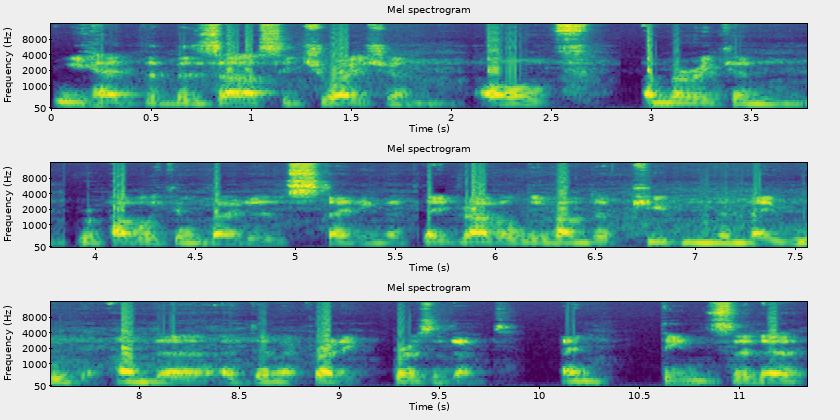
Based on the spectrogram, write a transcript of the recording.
we had the bizarre situation of American Republican voters stating that they'd rather live under Putin than they would under a Democratic president. And things that are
